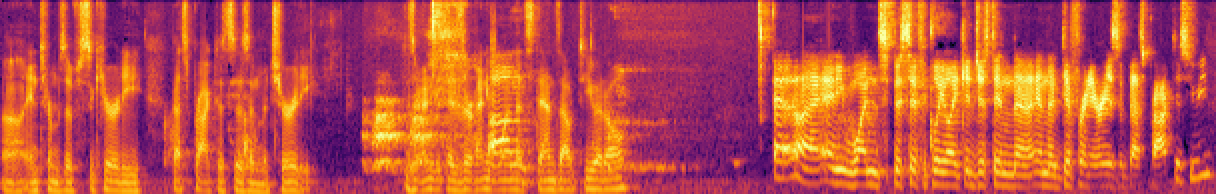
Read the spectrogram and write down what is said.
uh, in terms of security best practices and maturity? Is there any, is there anyone um, that stands out to you at all? Uh, anyone specifically, like just in the in the different areas of best practice? You mean?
